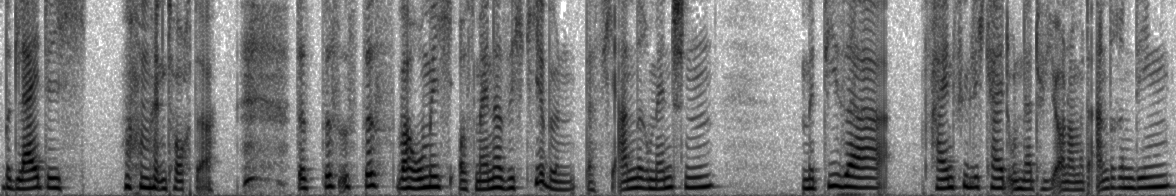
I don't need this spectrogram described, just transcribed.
begleite ich meine Tochter, das, das ist das, warum ich aus meiner Sicht hier bin, dass ich andere Menschen mit dieser Feinfühligkeit und natürlich auch noch mit anderen Dingen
